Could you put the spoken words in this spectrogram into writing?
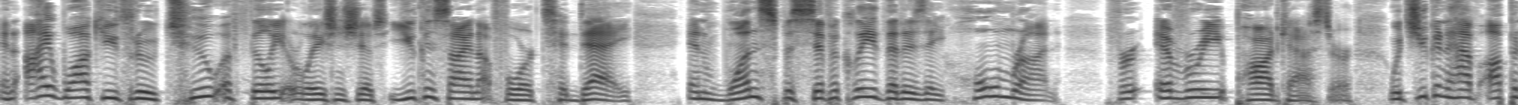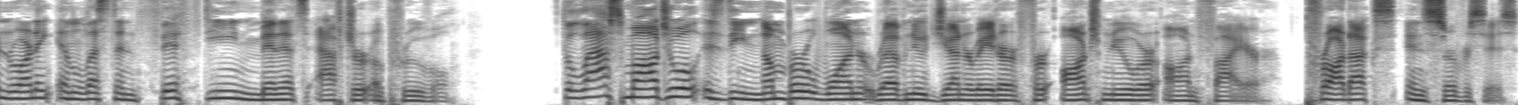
And I walk you through two affiliate relationships you can sign up for today, and one specifically that is a home run for every podcaster, which you can have up and running in less than 15 minutes after approval. The last module is the number one revenue generator for Entrepreneur on Fire products, and services.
